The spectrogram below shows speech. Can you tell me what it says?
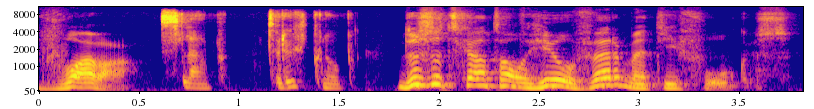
Voilà. Slaap, Dus het gaat al heel ver met die focus.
